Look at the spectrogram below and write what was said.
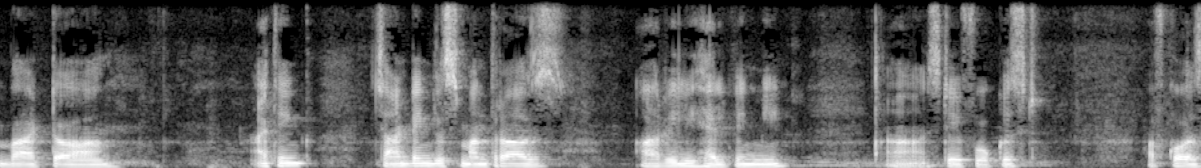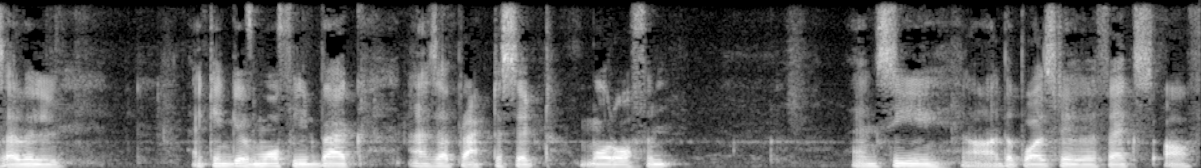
But uh, i think chanting these mantras are really helping me uh, stay focused. Of course i will i can give more feedback as i practice it more often and see uh, the positive effects of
